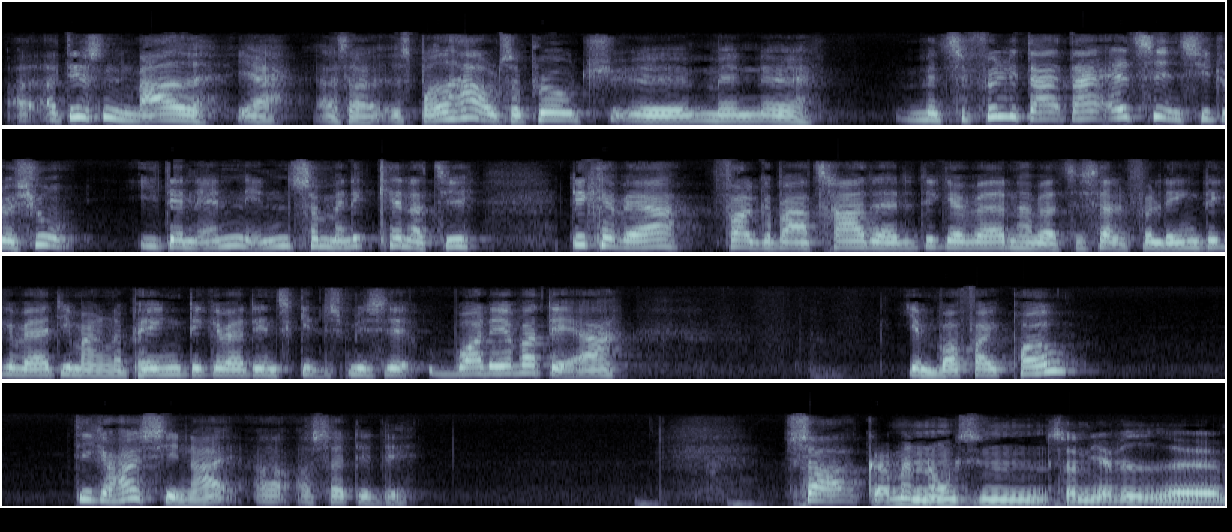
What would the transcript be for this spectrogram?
og det er sådan en meget, ja, altså spredhavls approach, øh, men, øh, men selvfølgelig, der, der er altid en situation i den anden ende, som man ikke kender til. Det kan være, folk er bare trætte af det, det kan være, den har været til salg for længe, det kan være, at de mangler penge, det kan være, at det er en skilsmisse, whatever det er. Jamen, hvorfor ikke prøve? De kan højst sige nej, og, og så er det det. Så, Gør man nogensinde, sådan jeg ved, øh,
